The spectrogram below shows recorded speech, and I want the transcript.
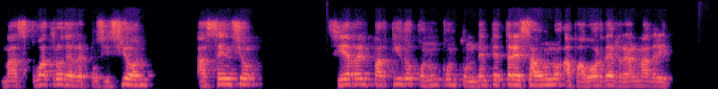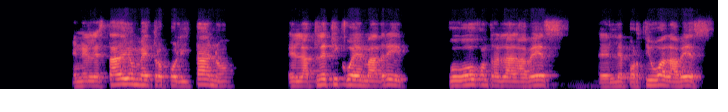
más 4 de reposición, Asensio cierra el partido con un contundente 3 a 1 a favor del Real Madrid. En el estadio metropolitano, el Atlético de Madrid jugó contra el Alavés, el Deportivo Alavés,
